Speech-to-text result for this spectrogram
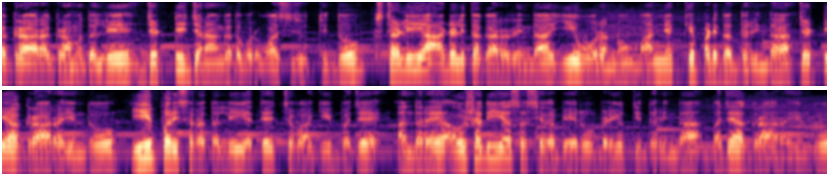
ಅಗ್ರಹಾರ ಗ್ರಾಮದಲ್ಲಿ ಜಟ್ಟಿ ಜನಾಂಗದವರು ವಾಸಿಸುತ್ತಿದ್ದು, ಸ್ಥಳೀಯ ಆಡಳಿತಗಾರರಿಂದ ಈ ಊರನ್ನು ಮಾನ್ಯಕ್ಕೆ ಪಡೆದದ್ದರಿಂದ ಜಟ್ಟಿ ಅಗ್ರಹಾರ ಎಂದು ಈ ಪರಿಸರದಲ್ಲಿ ಯಥೇಚ್ಛವಾಗಿ ಬಜೆ, ಅಂದರೆ ಔಷಧೀಯ ಸಸ್ಯದ ಬೇರು ಬೆಳೆಯುತ್ತಿದ್ದರಿಂದ ಬಜೆ ಅಗ್ರಹಾರ ಎಂದು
